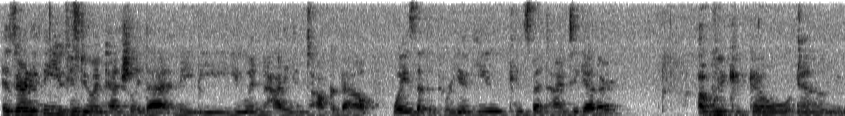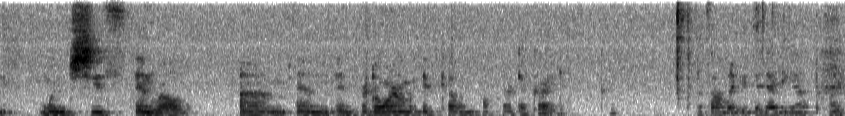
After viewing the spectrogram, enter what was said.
Is there anything you can do intentionally that maybe you and Patty can talk about ways that the three of you can spend time together? Uh, we could go and when she's enrolled um, in, in her dorm, we could go and help her decorate. That sounds like a good idea. Like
